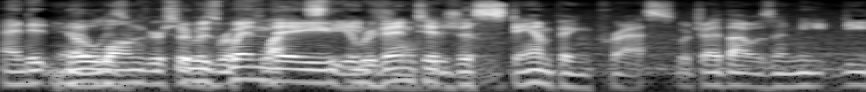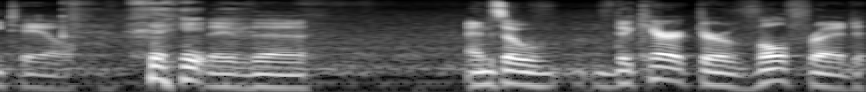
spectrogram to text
and it no It was- longer sort it was of when they the invented vision. the stamping press, which I thought was a neat detail. The and so the character of Volfred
